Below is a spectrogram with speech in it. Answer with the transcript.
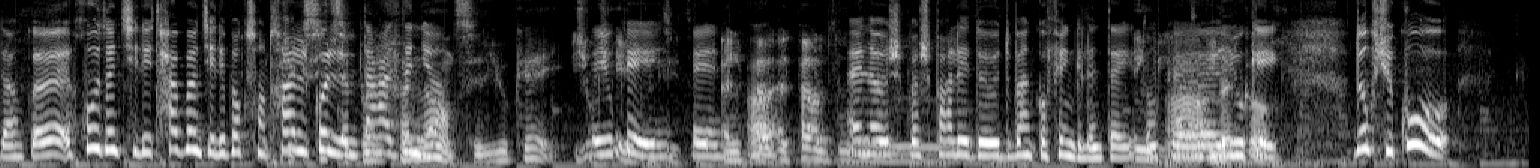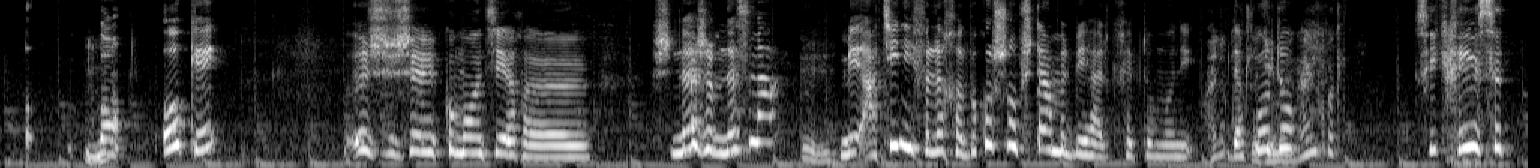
دونك خذ انت اللي تحب انت لي بنك سنترال الكل نتاع الدنيا سي اليو كي UK, eh. انا جو باش بارلي دو دو بانك اوف انجلاند دونك Ah, يو d'accord. كي دونك du coup bon اوكي كومون دير نجم نسمع مي اعطيني في الاخر بكل شنو باش تعمل بها الكريبتو موني داكوردو C'est créer cette,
